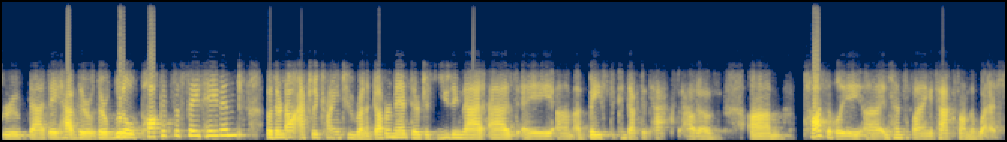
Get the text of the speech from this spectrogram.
group that they have their, their little pockets of safe havens, but they're not actually trying to run a government. They're just using that as a, um, a base to conduct attacks out of, um, possibly uh, intensifying attacks on the West,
